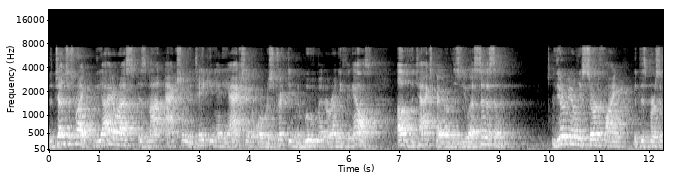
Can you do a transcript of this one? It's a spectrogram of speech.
the judge is right. The IRS is not actually taking any action or restricting the movement or anything else of the taxpayer, of this U.S. citizen. They're merely certifying that this person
